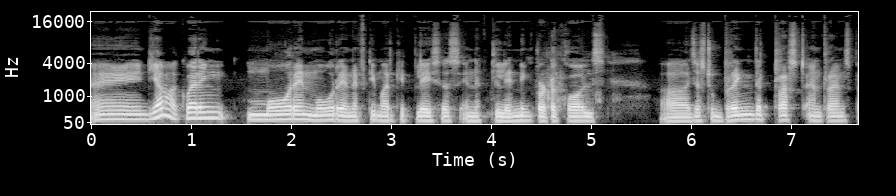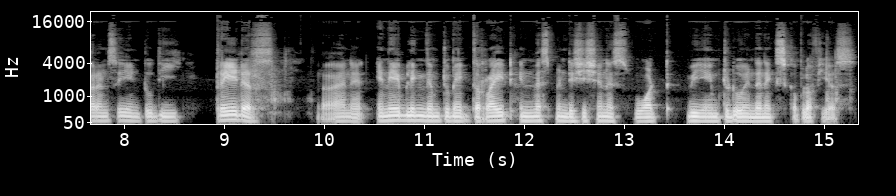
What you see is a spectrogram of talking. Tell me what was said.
And yeah acquiring more and more nft marketplaces nft lending protocols uh, just to bring the trust and transparency into the traders and enabling them to make the right investment decision is what we aim to do in the next couple of years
